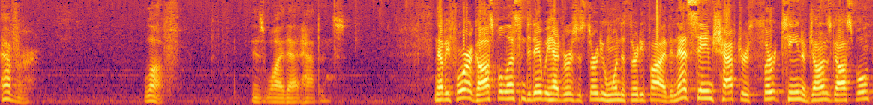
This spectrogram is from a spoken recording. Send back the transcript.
Ever. Love is why that happens. Now, before our gospel lesson today, we had verses 31 to 35. In that same chapter 13 of John's gospel,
